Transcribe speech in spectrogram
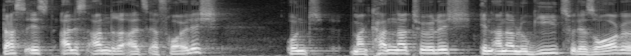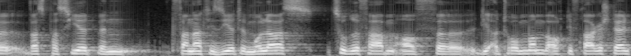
Das ist alles andere als erfreulich und man kann natürlich in Analogie zu der Sorge, was passiert, wenn fanatisierte Mullahs Zugriff haben auf äh, die Atombombe, auch die Frage stellen,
